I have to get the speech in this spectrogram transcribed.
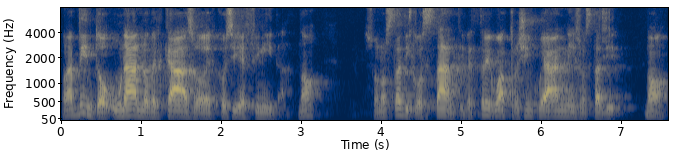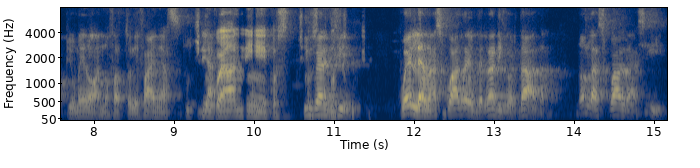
non ha vinto un anno per caso e così è finita, no? Sono stati costanti per 3, 4, 5 anni, sono stati, no, più o meno hanno fatto le finals tutti 5 anni, cost- 5 anni di. Quella è una squadra che verrà ricordata, non la squadra, sì,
